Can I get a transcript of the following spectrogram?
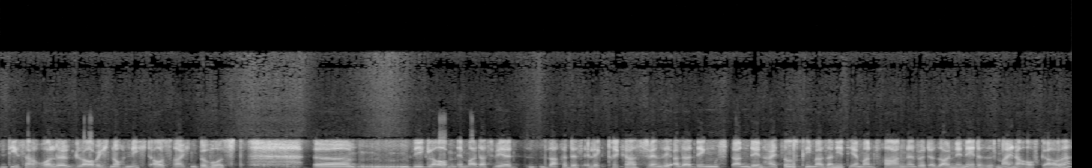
dieser Rolle, glaube ich, noch nicht ausreichend bewusst. Ähm, Sie glauben immer, das wäre Sache des Elektrikers. Wenn Sie allerdings dann den Heizungsklimasanitärmann fragen, dann wird er sagen, nee, nee, das ist meine Aufgabe.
